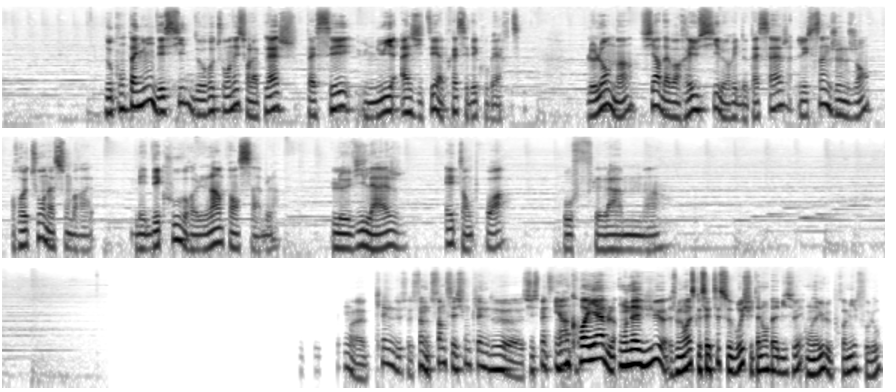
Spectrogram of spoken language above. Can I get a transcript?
Nos compagnons décident de retourner sur la plage, passer une nuit agitée après ces découvertes. Le lendemain, fiers d'avoir réussi le rite de passage, les cinq jeunes gens retournent à Sombral mais découvre l'impensable. Le village est en proie aux flammes. Euh, pleine de fin, de, fin de session pleine de euh, suspense et incroyable. On a vu, je me demandais ce que c'était ce bruit. Je suis tellement pas habitué. On a eu le premier follow,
